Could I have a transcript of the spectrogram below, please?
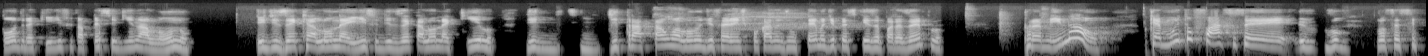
podre aqui de ficar perseguindo aluno, de dizer que aluno é isso, de dizer que aluno é aquilo, de, de tratar um aluno diferente por causa de um tema de pesquisa, por exemplo? Pra mim, não. Porque é muito fácil você, vo- você se,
